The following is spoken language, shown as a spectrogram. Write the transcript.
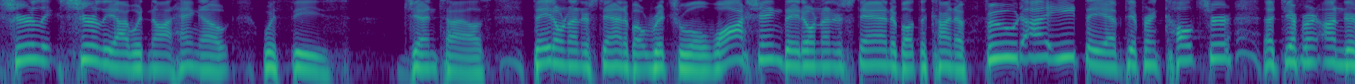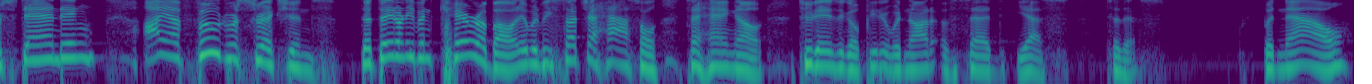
Surely, surely I would not hang out with these Gentiles. They don't understand about ritual washing. They don't understand about the kind of food I eat. They have different culture, a different understanding. I have food restrictions that they don't even care about. It would be such a hassle to hang out. Two days ago, Peter would not have said yes to this. But now,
